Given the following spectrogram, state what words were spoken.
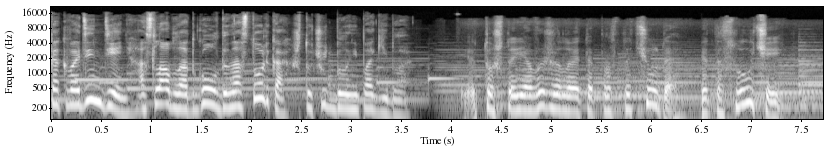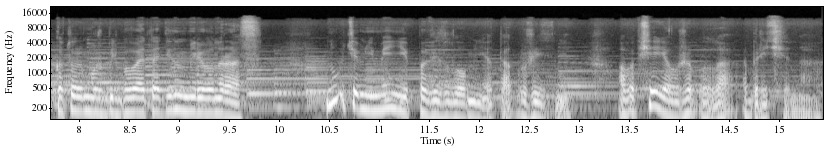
Как в один день ослабла от голода настолько, что чуть было не погибла. То, что я выжила, это просто чудо. Это случай, который, может быть, бывает один миллион раз. Ну, тем не менее, повезло мне так в жизни. А вообще я уже была обречена.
